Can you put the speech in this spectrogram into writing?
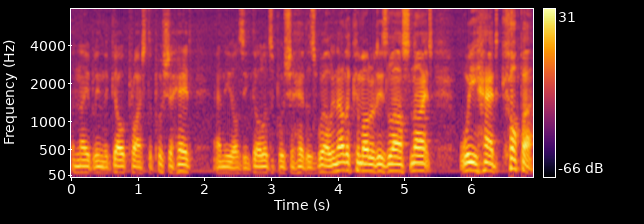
enabling the gold price to push ahead and the Aussie dollar to push ahead as well. In other commodities last night, we had copper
